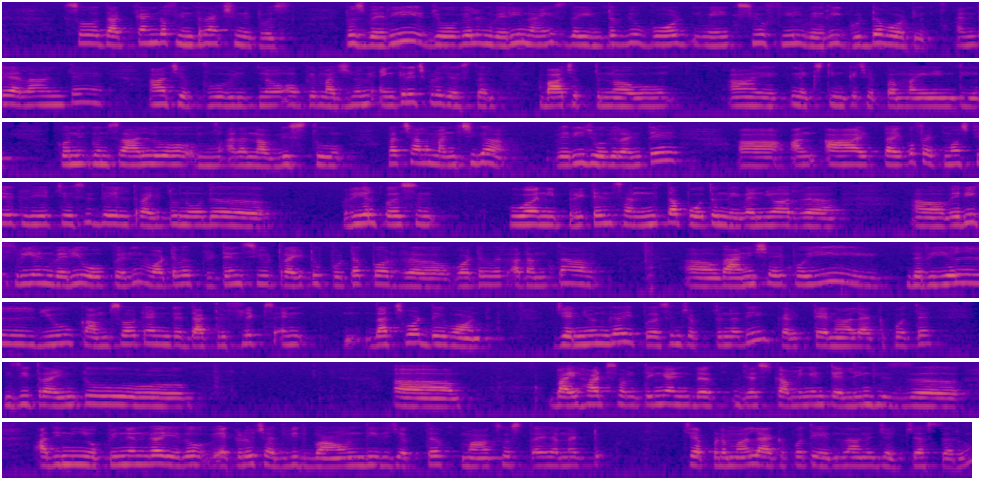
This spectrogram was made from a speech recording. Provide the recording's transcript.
So that kind of interaction it was. It was very jovial and very nice the interview board makes you feel very good about you అంటే ఎలా అంటే "ఆ, చెప్పు వింటున్నావు. Okay మధ్యలో encourage కూడా చేస్తారు. బాగా చెప్తున్నావు. నెక్స్ట్ ఇంకా చెప్పమ్మా ఏంటి? కొన్ని కొన్నిసార్లు అలా నవ్విస్తూ అలా చాలా మంచిగా వెరీ జోవియల్ అంటే ఆ, ఆ టైప్ ఆఫ్ అట్మాస్ఫియర్ క్రియేట్ చేసి they will try to know the real person who నీ ప్రిటెన్స్ అంతా పోతుంది. When you are very free and very open whatever pretence you try to put up or whatever అదంతా vanish అయిపోయి the real you comes out and that reflects and that's what they want జెన్యున్గా ఈ person చెప్తున్నది కరెక్టేనా లేకపోతే is he trying to by heart something and just coming and telling his అది నీ ఒపీనియన్గా ఏదో ఎక్కడో చదివి ఇది బాగుంది ఇది చెప్తే మార్క్స్ వస్తాయి అన్నట్టు. చెప్పడమా లేకపోతే ఏదో అని జడ్జ్ చేస్తారు.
